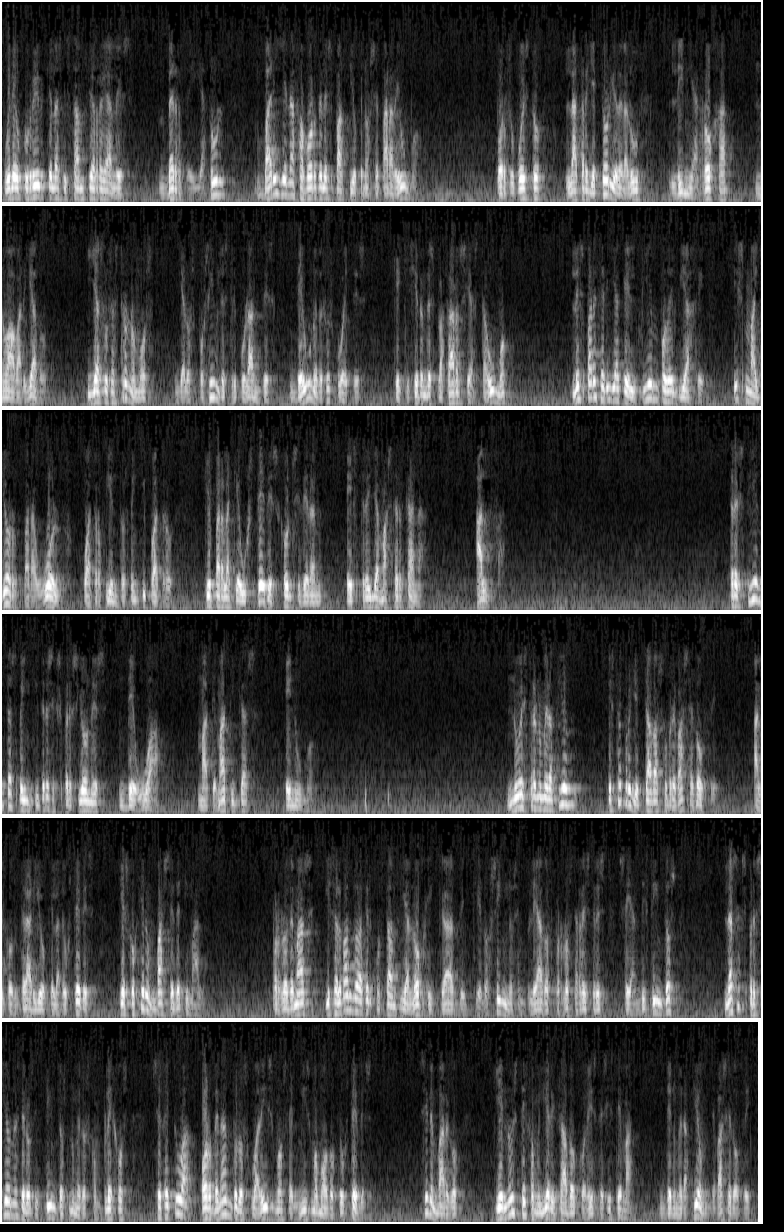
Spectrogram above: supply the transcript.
puede ocurrir que las distancias reales, verde y azul, varíen a favor del espacio que nos separa de humo. Por supuesto, la trayectoria de la luz, línea roja, no ha variado, y a sus astrónomos y a los posibles tripulantes de uno de sus cohetes que quisieran desplazarse hasta Humo, les parecería que el tiempo del viaje es mayor para Wolf 424 que para la que ustedes consideran estrella más cercana, Alfa. 323 expresiones de UA, matemáticas en humo. Nuestra numeración está proyectada sobre base 12, al contrario que la de ustedes, que escogieron base decimal. Por lo demás, y salvando la circunstancia lógica de que los signos empleados por los terrestres sean distintos, las expresiones de los distintos números complejos se efectúa ordenando los guarismos del mismo modo que ustedes. Sin embargo, quien no esté familiarizado con este sistema de numeración de base 12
